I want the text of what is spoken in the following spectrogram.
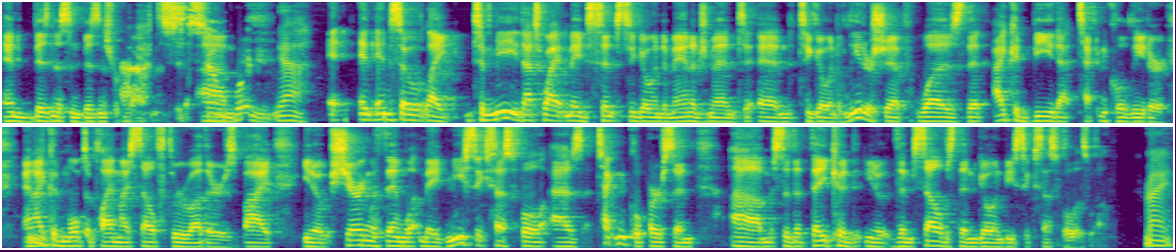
and business and business requirements. It's so Um, important. Yeah. And and so like to me that's why it made sense to go into management and to go into leadership was that I could be that technical leader and I could multiply myself through others by you know sharing with them what made me successful as a technical person um, so that they could you know themselves then go and be successful as well Right.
